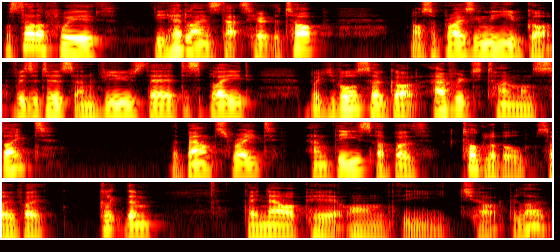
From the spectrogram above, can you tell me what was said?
We'll start off with the headline stats here at the top. Not surprisingly, you've got visitors and views there displayed, but you've also got average time on site, the bounce rate, and these are both toggleable. So if I click them, they now appear on the chart below.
